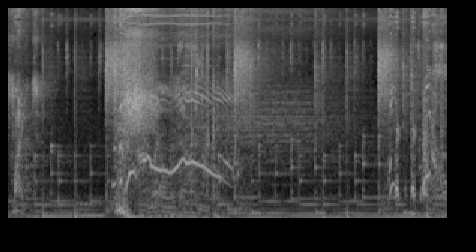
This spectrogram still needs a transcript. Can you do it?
Fight. Well done.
